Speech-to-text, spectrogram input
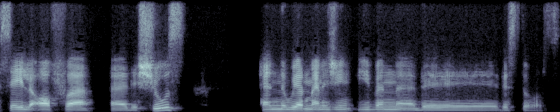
sale of the shoes. And we are managing even the, the stores.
